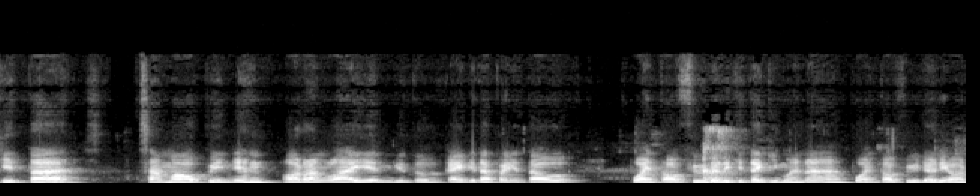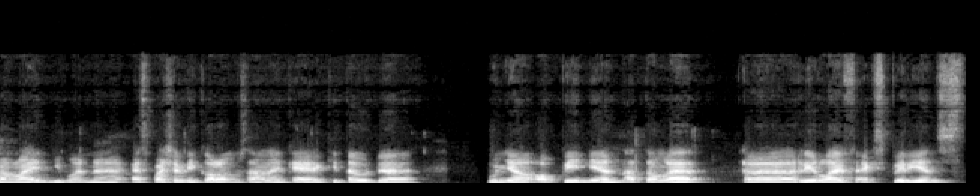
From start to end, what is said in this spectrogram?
kita sama opinion orang lain gitu. Kayak kita pengen tahu point of view dari kita gimana, point of view dari orang lain gimana. Especially kalau misalnya kayak kita udah punya opinion atau enggak uh, real life experience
